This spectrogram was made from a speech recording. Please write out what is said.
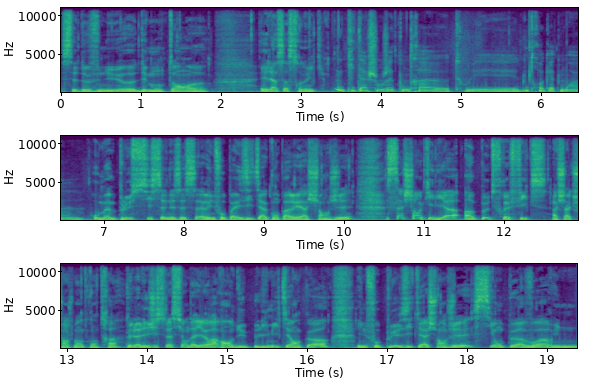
C'est devenu euh, des montants euh, hélas astronomique. Quitte à changer de contrat euh, tous les 3-4 mois euh. Ou même plus si c'est nécessaire. Il ne faut pas hésiter à comparer, à changer. Sachant qu'il y a un peu de frais fixes à chaque changement de contrat, que la législation d'ailleurs a rendu plus limité encore, il ne faut plus hésiter à changer si on peut avoir une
